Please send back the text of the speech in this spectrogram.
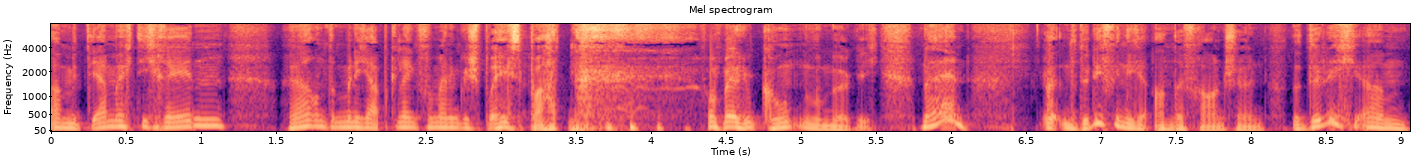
äh, mit der möchte ich reden. Ja, und dann bin ich abgelenkt von meinem Gesprächspartner, von meinem Kunden womöglich. Nein, natürlich finde ich andere Frauen schön. Natürlich ähm,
